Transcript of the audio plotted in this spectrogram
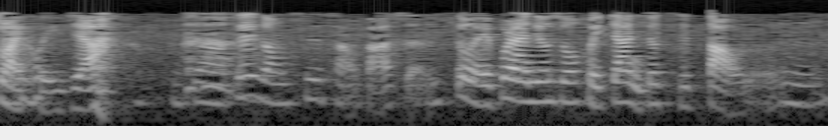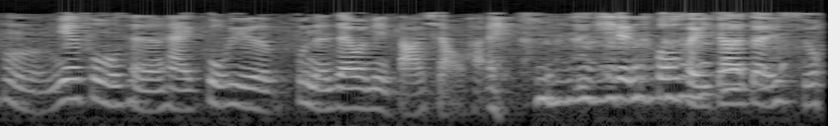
拽回家，这样这种事常发生。对，不然就说回家你就知道了。嗯嗯，因为父母可能还顾虑了不能在外面打小孩，先拖回家再说。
